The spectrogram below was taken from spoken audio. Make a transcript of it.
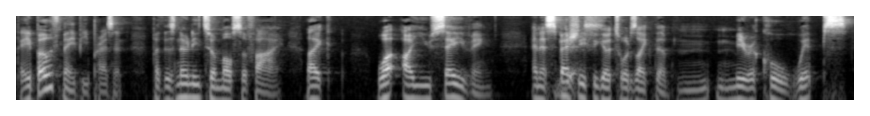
They both may be present, but there's no need to emulsify. Like, what are you saving? And especially if you go towards like the miracle whips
